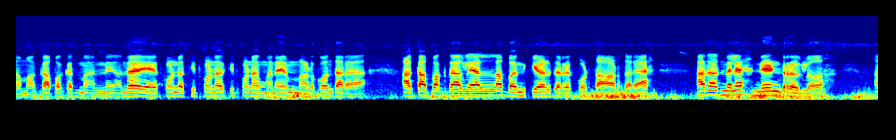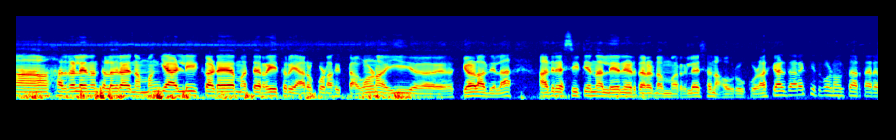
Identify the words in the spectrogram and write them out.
ನಮ್ಮ ಅಕ್ಕಪಕ್ಕದ ಮನೆ ಅಂದರೆ ಎತ್ಕೊಂಡೋಗಿ ಕಿತ್ಕೊಂಡೋಗಿ ಕಿತ್ಕೊಂಡೋಗಿ ಮನೆ ಮಾಡ್ಕೊತಾರೆ. ಅಕ್ಕಪಕ್ಕದಾಗಲೆಲ್ಲ ಬಂದು ಕೇಳ್ತಾರೆ, ಕೊಡ್ತಾ ಇರ್ತಾರೆ. ಅದಾದಮೇಲೆ ನೆಂಟ್ರುಗಳು. ಅದರಲ್ಲಿ ಏನಂತ ಹೇಳಿದ್ರೆ ನಮ್ಮಂಗೆ ಹಳ್ಳಿ ಕಡೆ ಮತ್ತು ರೈತರು ಯಾರು ಕೂಡ ತಗೋಣ ಈ ಕೇಳೋದಿಲ್ಲ. ಆದರೆ ಸಿಟಿನಲ್ಲಿ ಏನು ಹೇಳ್ತಾರೆ, ನಮ್ಮ ರಿಲೇಷನ್ ಅವರು ಕೂಡ ಕೇಳ್ತಾರೆ, ಕಿತ್ಕೊಂಡು ಹೋಗ್ತಾ ಇರ್ತಾರೆ.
